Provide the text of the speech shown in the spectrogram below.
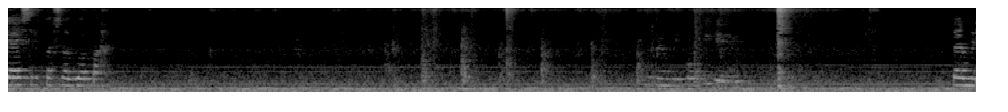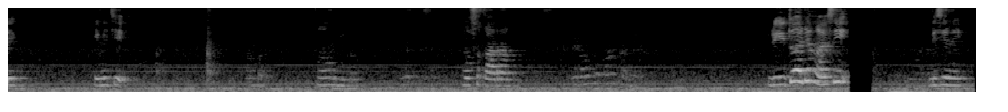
Guys request lagu apa? Kalian beli ini Ci. Mau gitu. Mau sekarang. Di itu ada nggak sih? Di sini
